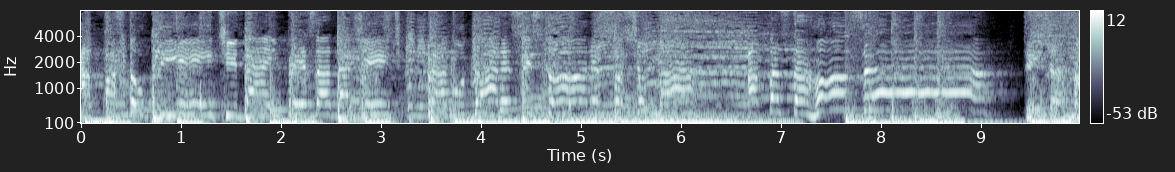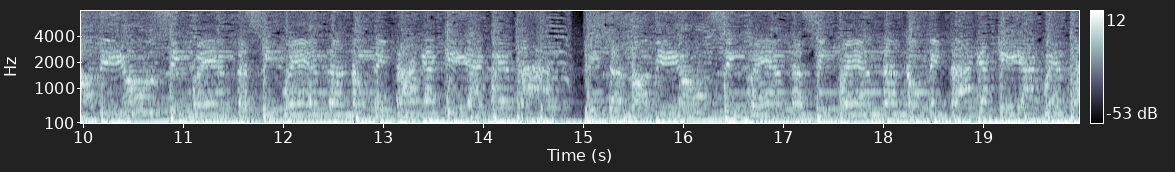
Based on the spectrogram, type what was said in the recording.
Afasta o cliente da empresa da gente. Pra mudar essa história é só chamar a pasta rosa. 391 50 50 não tem praga que aguenta. 391 50 50 não tem praga que aguenta.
